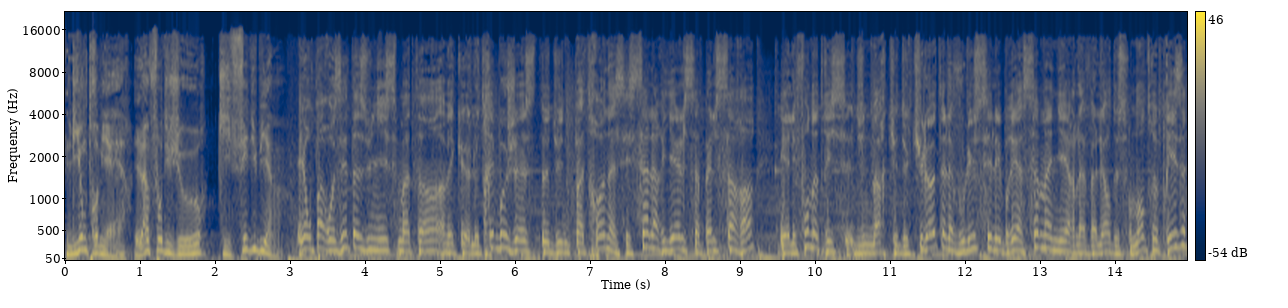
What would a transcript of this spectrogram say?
Lyon Première, l'info du jour qui fait du bien. Et on part aux États-Unis ce matin avec le très beau geste d'une patronne à ses salariés. Elle s'appelle Sarah et elle est fondatrice d'une marque de culottes. Elle a voulu célébrer à sa manière la valeur de son entreprise,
